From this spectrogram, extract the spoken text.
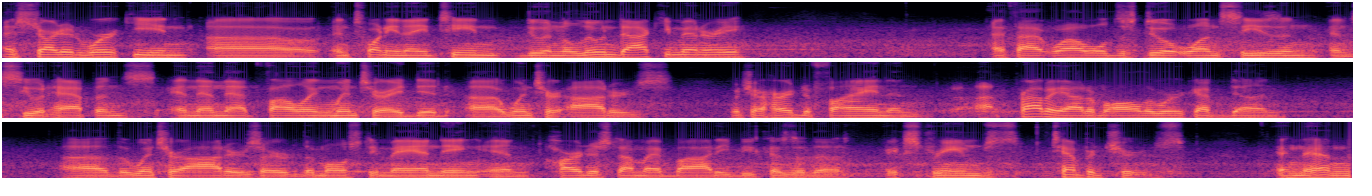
I started working uh, in 2019 doing the loon documentary. I thought, well, we'll just do it one season and see what happens. And then that following winter, I did uh, winter otters, which are hard to find. And uh, probably out of all the work I've done, uh, the winter otters are the most demanding and hardest on my body because of the extreme temperatures. And then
